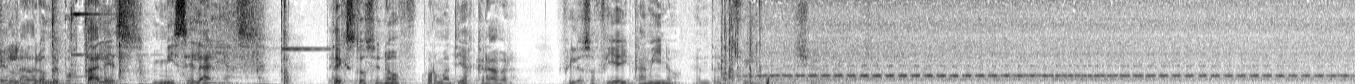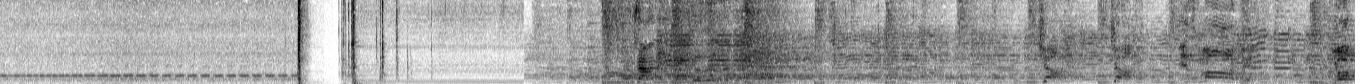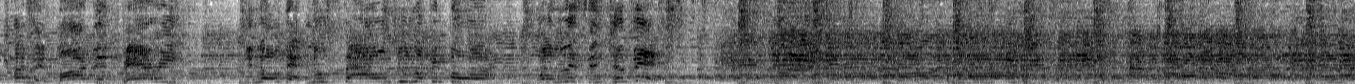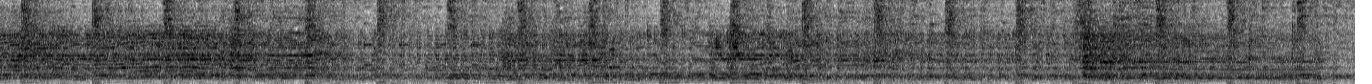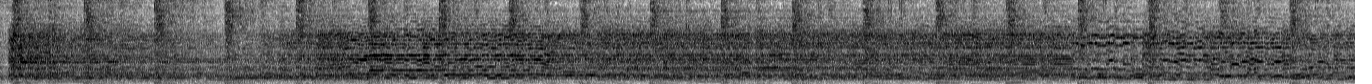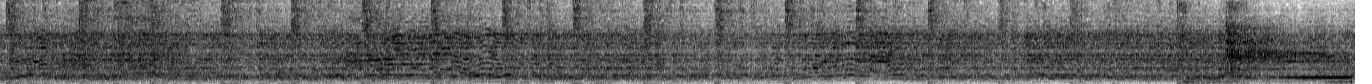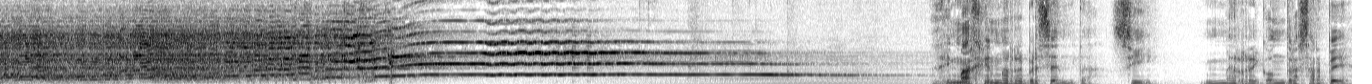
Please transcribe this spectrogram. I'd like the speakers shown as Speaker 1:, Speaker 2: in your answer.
Speaker 1: El ladrón de postales, misceláneas. Textos en off por Matías Kraver. Filosofía y camino entre el swing, el
Speaker 2: Marvin. Looking for? Well, listen to this.
Speaker 1: Imagen me representa, sí, me recontrasarpé.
